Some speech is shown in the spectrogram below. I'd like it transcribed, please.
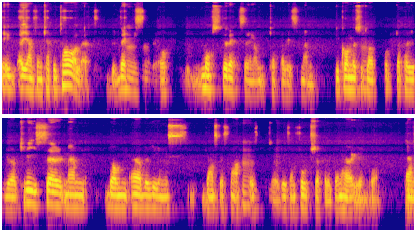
egentligen kapitalet växer mm. och måste växa inom kapitalismen. Det kommer såklart mm. korta perioder av kriser men de övervinns ganska snabbt mm. och liksom fortsätter på en högre nivå än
